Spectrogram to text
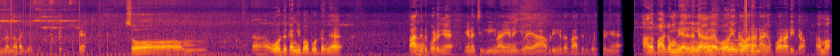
என்ன நடக்குது? ஸோ ஓட்டு கண்டிப்பாக போட்டுருங்க. பார்த்துட்டு போடுங்க. இணைச்சிருக்கீங்களா இணைக்கலையா அப்படிங்கிறத பார்த்துட்டு போட்டுருங்க. அதை பார்க்க முடியாது. நீங்கள் அங்கே போனீங்க நாங்கள் போராடிட்டோம். ஆமாம்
